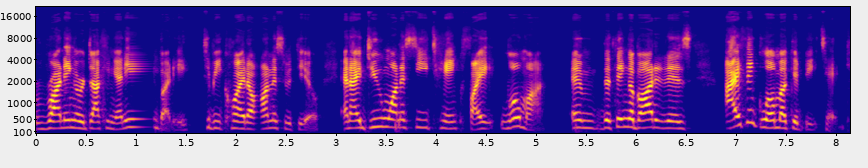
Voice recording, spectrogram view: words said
running or ducking anybody, to be quite honest with you. And I do want to see Tank fight Loma. And the thing about it is, I think Loma could beat Tank.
